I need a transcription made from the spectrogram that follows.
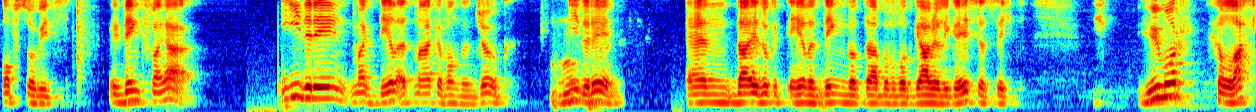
Of zoiets. Ik denk van, ja, iedereen mag deel uitmaken van de joke. Mhm. Iedereen. En dat is ook het hele ding wat dat bijvoorbeeld Gabriel Iglesias zegt. Humor, gelach,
